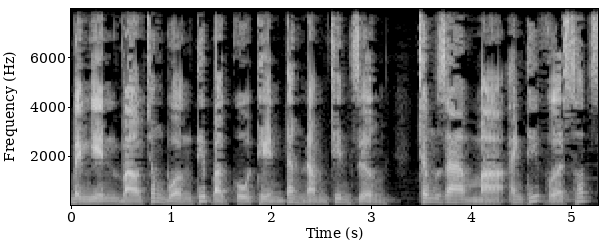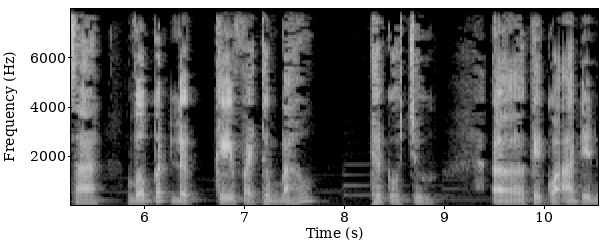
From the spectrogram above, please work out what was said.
Bình nhìn vào trong buồng thấy bà cụ thìn đang nằm trên giường, trông ra mà anh thấy vừa xót xa, vừa bất lực khi phải thông báo. Thưa cô chú, Ờ, kết quả ADN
